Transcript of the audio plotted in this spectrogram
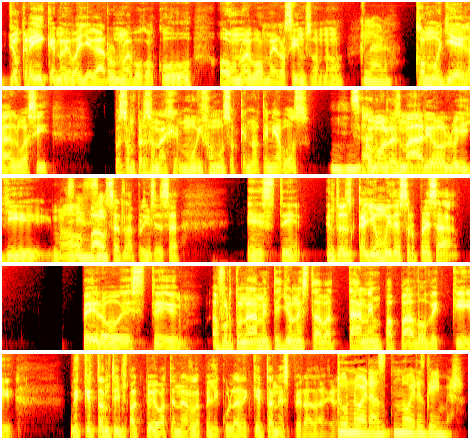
yo creí que no iba a llegar un nuevo Goku o un nuevo Homero Simpson, ¿no? Claro. ¿Cómo llega algo así? Pues un personaje muy famoso que no tenía voz, como lo es Mario, Luigi, no Bowser, la princesa. Este, entonces cayó muy de sorpresa, pero este, afortunadamente yo no estaba tan empapado de que de qué tanto impacto iba a tener la película, de qué tan esperada era. Tú no eras, no eres gamer.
